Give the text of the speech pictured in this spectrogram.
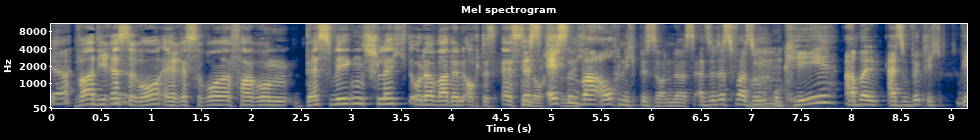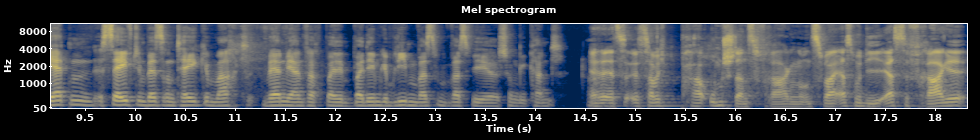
Ja. war die Restaurant, äh, Restauranterfahrung deswegen schlecht oder war denn auch das Essen Das Essen schlecht? war auch nicht besonders. Also, das war so Mhm. okay, aber also wirklich, wir hätten safe den besseren Take gemacht, wären wir einfach bei, bei dem geblieben, was, was wir schon gekannt Ja, haben. jetzt jetzt habe ich ein paar Umstandsfragen. Und zwar erstmal die erste Frage:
